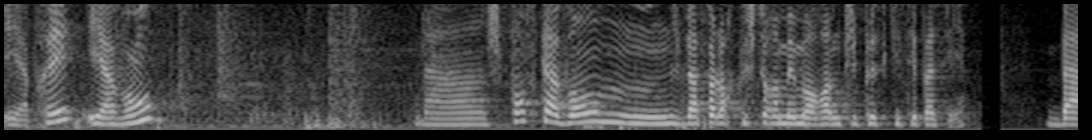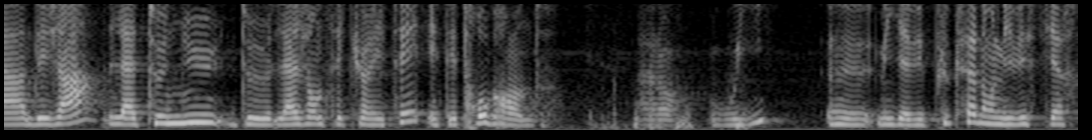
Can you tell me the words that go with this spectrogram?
Et après Et avant? Ben, je pense qu'avant, hmm, il va falloir que je te remémore un petit peu ce qui s'est passé. Ben déjà, la tenue de l'agent de sécurité était trop grande. Alors, oui. Euh, mais il y avait plus que ça dans les vestiaires.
